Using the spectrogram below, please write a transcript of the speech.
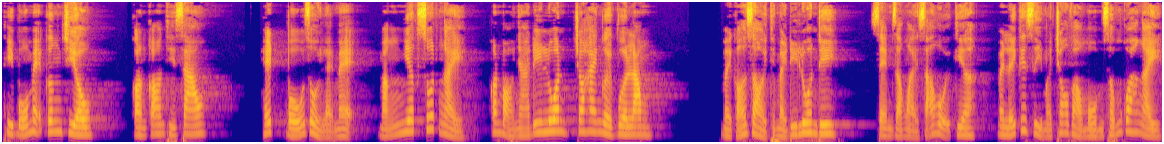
thì bố mẹ cưng chiều. Còn con thì sao? Hết bố rồi lại mẹ, mắng nhiếc suốt ngày. Con bỏ nhà đi luôn cho hai người vừa lòng. Mày có giỏi thì mày đi luôn đi Xem ra ngoài xã hội kia Mày lấy cái gì mà cho vào mồm sống qua ngày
